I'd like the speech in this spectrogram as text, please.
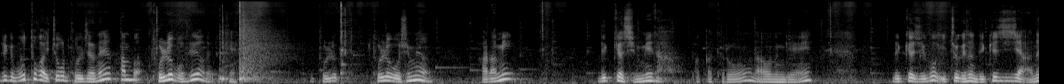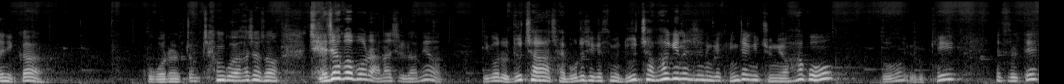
이렇게 모터가 이쪽으로 돌잖아요. 한번 돌려보세요. 이렇게 돌려 돌려 보시면 바람이 느껴집니다. 바깥으로 나오는 게 느껴지고 이쪽에서 느껴지지 않으니까 그거를 좀 참고하셔서 재작업을 안 하시려면 이거를 누차 잘 모르시겠으면 누차 확인하시는 게 굉장히 중요하고 또 이렇게 했을 때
